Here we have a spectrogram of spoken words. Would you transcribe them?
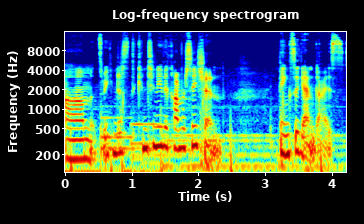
um, so we can just continue the conversation. Thanks again, guys.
